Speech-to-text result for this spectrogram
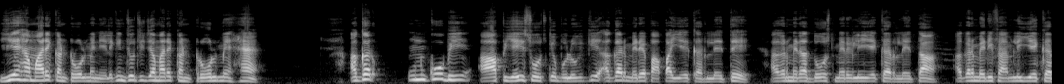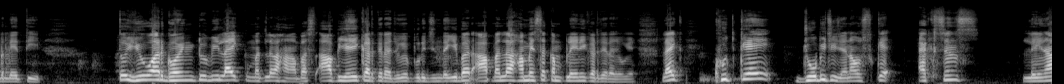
ये हमारे कंट्रोल में नहीं है लेकिन जो चीज़ें हमारे कंट्रोल में हैं अगर उनको भी आप यही सोच के बोलोगे कि अगर मेरे पापा ये कर लेते अगर मेरा दोस्त मेरे लिए ये कर लेता अगर मेरी फैमिली ये कर लेती तो you are going to be like मतलब हाँ बस आप यही करते रह जाओगे पूरी ज़िंदगी भर। आप मतलब हमेशा कंप्लेन ही करते रह जाओगे। लाइक खुद के जो भी चीज़ है ना, उसके एक्शंस लेना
